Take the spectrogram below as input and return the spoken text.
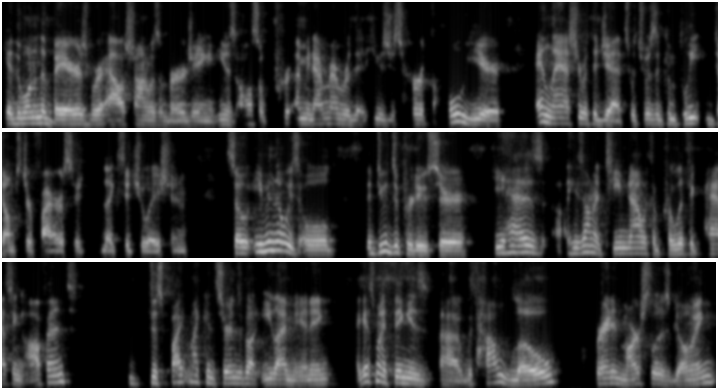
He had the one on the Bears where Alshon was emerging, and he was also. Pr- I mean, I remember that he was just hurt the whole year, and last year with the Jets, which was a complete dumpster fire like situation. So even though he's old, the dude's a producer. He has he's on a team now with a prolific passing offense. Despite my concerns about Eli Manning, I guess my thing is uh, with how low Brandon Marshall is going,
